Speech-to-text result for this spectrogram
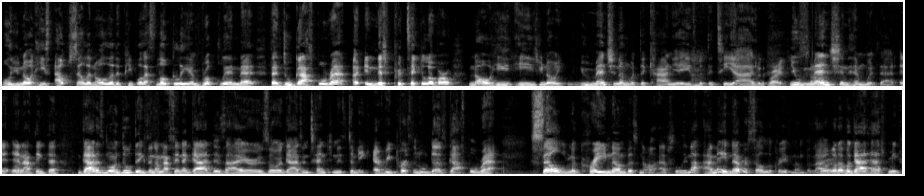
well, you know what? He's outselling all of the people that's locally in Brooklyn that that do gospel rap uh, in this particular borough. No, he he's you know you mention him with the Kanyes, with the T.I.'s, Right, You song. mention him with that, and, and I think that God is going to do things. And I'm not saying that God desires or God's intention is to make every person who does gospel rap sell Lecrae numbers. No, absolutely not. I may never sell Lecrae's numbers. I, whatever God has for me,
